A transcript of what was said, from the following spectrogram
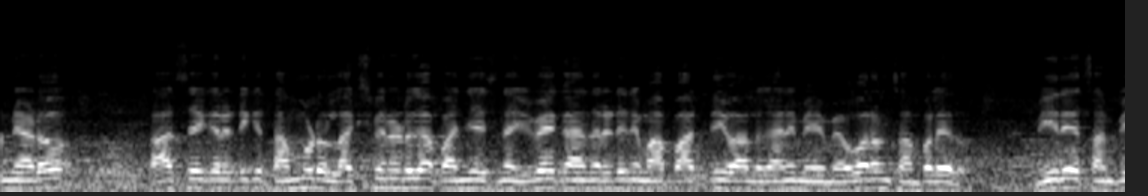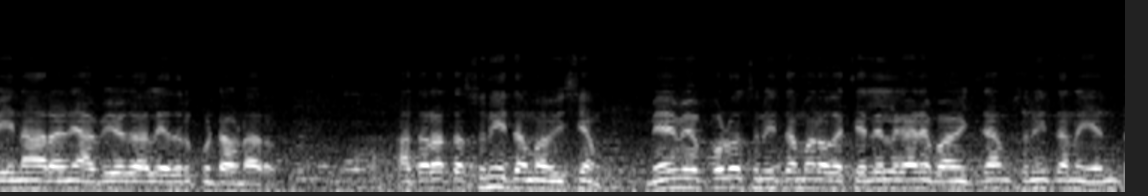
ఉన్నాడో రాజశేఖర రెడ్డికి తమ్ముడు లక్ష్మణుడుగా పనిచేసిన వివేకానందరెడ్డిని మా పార్టీ వాళ్ళు కానీ మేము ఎవరం చంపలేదు. మీరే చంపినారని అభియోగాలు ఎదుర్కొంటూ ఉన్నారు. ఆ తర్వాత సునీతమ్మ విషయం. మేము ఎప్పుడూ సునీతమ్మను ఒక చెల్లెలుగానే భావించినాం. సునీతను ఎంత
